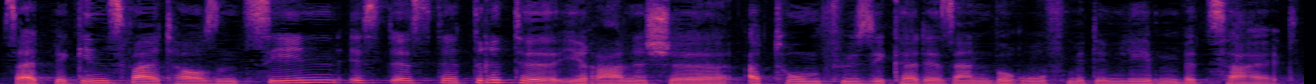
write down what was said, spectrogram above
Seit Beginn 2010 ist es der dritte iranische Atomphysiker, der seinen Beruf mit dem Leben bezahlt.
